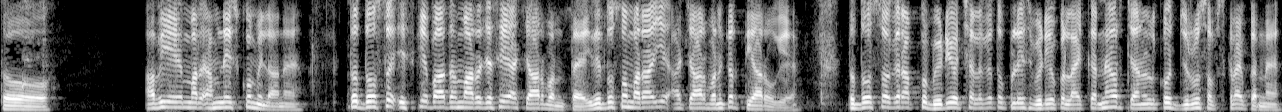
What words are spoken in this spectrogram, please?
तो अब ये हमने इसको मिलाना है। तो दोस्तों, इसके बाद हमारा जैसे अचार बनता है। ये दोस्तों, हमारा ये अचार बनकर तैयार हो गया है। तो दोस्तों, अगर आपको वीडियो अच्छा लगे तो प्लीज़ वीडियो को लाइक करना है और चैनल को ज़रूर सब्सक्राइब करना है।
